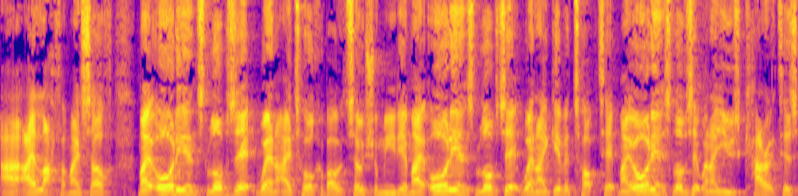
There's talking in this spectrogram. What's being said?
I, I laugh at myself. My audience loves it when I talk about social media. My audience loves it when I give a top tip. My audience loves it when I use characters.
